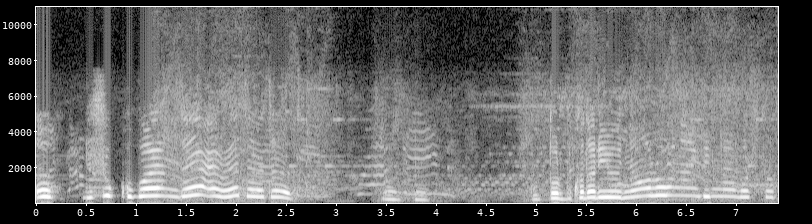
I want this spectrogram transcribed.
Oh düşük kupa hem de evet evet evet. Butlar bu kadar iyi ne ara oynayabilmeye başladı.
